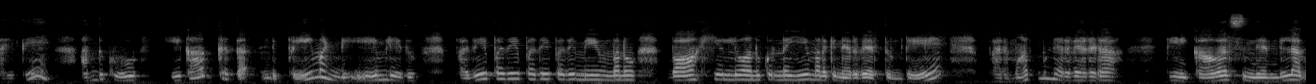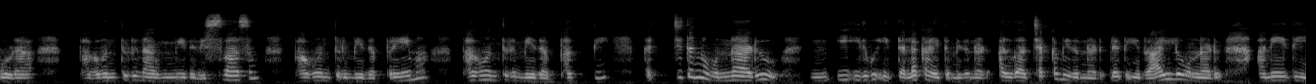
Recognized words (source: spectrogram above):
అయితే అందుకు ఏకాగ్రత అండి ప్రేమ అండి ఏం లేదు. పదే పదే పదే పదే మేము మనం బాహ్యంలో అనుకున్నయే మనకి నెరవేరుతుంటే పరమాత్ముడు నెరవేరడా? దీనికి కావాల్సింది ఎండలా కూడా భగవంతుడు నా మీద విశ్వాసం భగవంతుడి మీద ప్రేమ భగవంతుడి మీద భక్తి ఖచ్చితంగా ఉన్నాడు. ఈ ఇదిగో ఈ తెల్ల కాగితం మీద ఉన్నాడు అదిగో ఆ చెక్క మీద ఉన్నాడు లేకపోతే ఈ రాయిలో ఉన్నాడు అనేది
